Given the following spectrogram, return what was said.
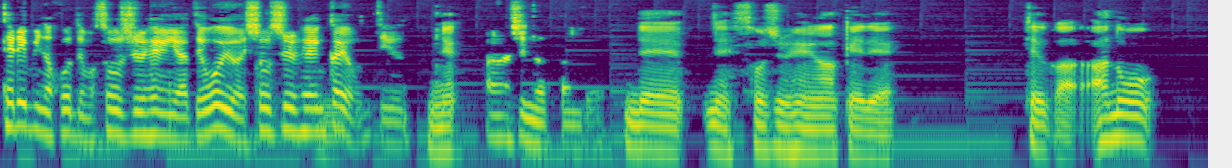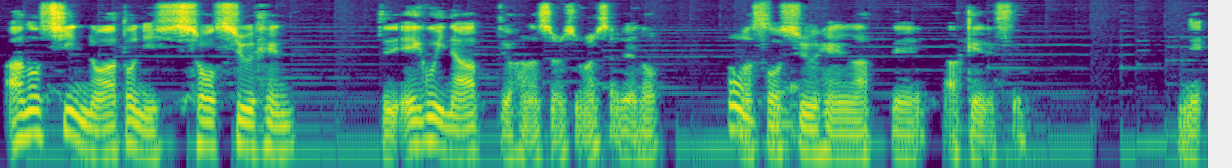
テレビの方でも総集編やって、おいおい、総集編かよっていうね。話になったんで。で、ね、総集編明けで、ていうか、あの、あのシーンの後に総集編ってえぐいなっていう話をしましたけど、まあ、総集編あって明けですよ。ね。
